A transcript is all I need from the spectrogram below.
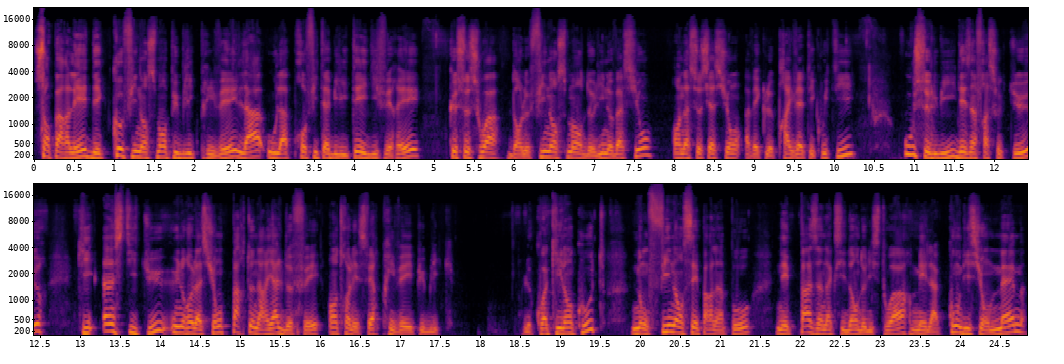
Sans parler des cofinancements publics-privés, là où la profitabilité est différée, que ce soit dans le financement de l'innovation, en association avec le private equity, ou celui des infrastructures, qui institue une relation partenariale de fait entre les sphères privées et publiques. Le quoi qu'il en coûte, non financé par l'impôt, n'est pas un accident de l'histoire, mais la condition même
